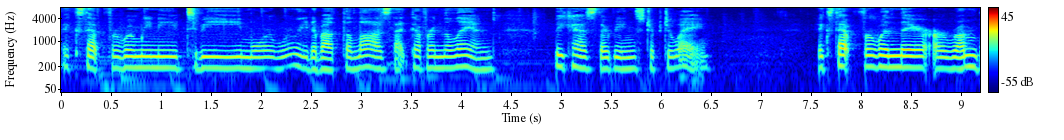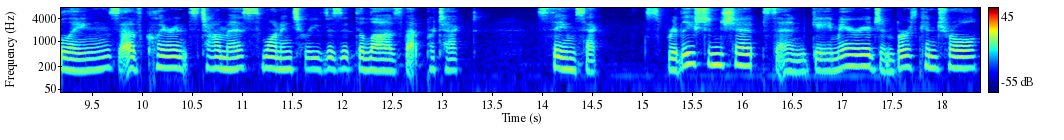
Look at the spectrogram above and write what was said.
except for when we need to be more worried about the laws that govern the land because they're being stripped away. Except for when there are rumblings of Clarence Thomas wanting to revisit the laws that protect same sex relationships and gay marriage and birth control.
